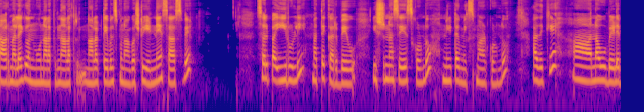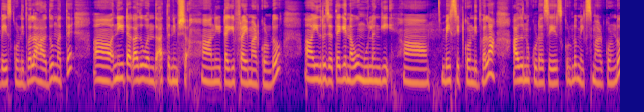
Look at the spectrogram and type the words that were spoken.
ನಾರ್ಮಲಾಗಿ ಒಂದು ಮೂರು ನಾಲ್ಕು ನಾಲ್ಕು ನಾಲ್ಕು ಟೇಬಲ್ ಸ್ಪೂನ್ ಆಗೋಷ್ಟು ಎಣ್ಣೆ, ಸಾಸಿವೆ, ಸ್ವಲ್ಪ ಈರುಳ್ಳಿ ಮತ್ತು ಕರಿಬೇವು ಇಷ್ಟನ್ನ ಸೇರಿಸ್ಕೊಂಡು ನೀಟಾಗಿ ಮಿಕ್ಸ್ ಮಾಡಿಕೊಂಡು ಅದಕ್ಕೆ ನಾವು ಬೇಳೆ ಬೇಯಿಸ್ಕೊಂಡಿದ್ವಲ್ಲ ಅದು ಮತ್ತು ನೀಟಾಗಿ ಅದು ಒಂದು ಹತ್ತು ನಿಮಿಷ ನೀಟಾಗಿ ಫ್ರೈ ಮಾಡಿಕೊಂಡು ಇದ್ರ ಜೊತೆಗೆ ನಾವು ಮೂಲಂಗಿ ಬೇಯಿಸಿಟ್ಕೊಂಡಿದ್ವಲ್ಲ ಅದನ್ನು ಕೂಡ ಸೇರಿಸ್ಕೊಂಡು ಮಿಕ್ಸ್ ಮಾಡಿಕೊಂಡು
